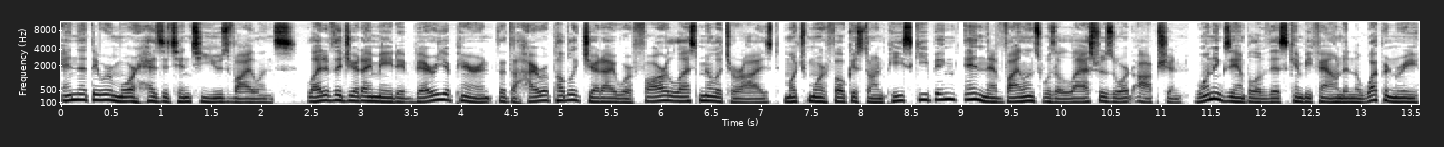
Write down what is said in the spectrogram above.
and that they were more hesitant to use violence. Light of the Jedi made it very apparent that the High Republic Jedi were far less militarized, much more focused on peacekeeping, and that violence was a last resort option. One example of this can be found in the weaponry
